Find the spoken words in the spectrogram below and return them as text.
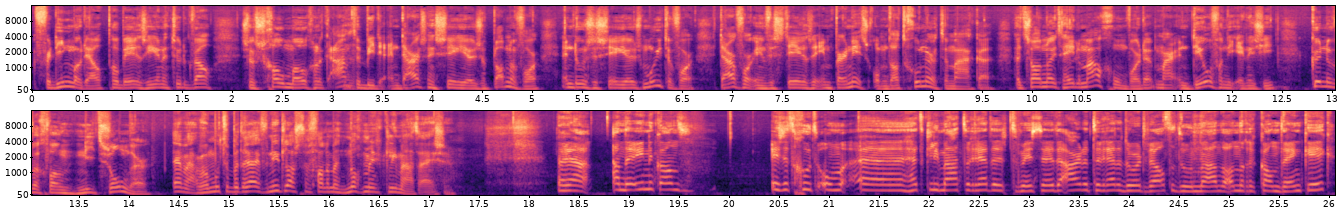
verdienmodel proberen ze hier natuurlijk wel zo schoon mogelijk aan te bieden. En daar zijn serieuze plannen voor en doen ze serieus moeite voor. Daarvoor investeren ze in pernis om dat groener te maken. Het zal nooit helemaal groen worden, maar een deel van die energie kunnen we gewoon niet zonder. Emma, we moeten bedrijven niet lastigvallen met nog meer klimaateisen. Nou ja, aan de ene kant is het goed om uh, het klimaat te redden, tenminste de aarde te redden door het wel te doen. Maar aan de andere kant denk ik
